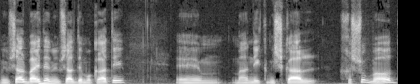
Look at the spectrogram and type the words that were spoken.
ממשל ביידן, ממשל דמוקרטי, um, מעניק משקל חשוב מאוד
